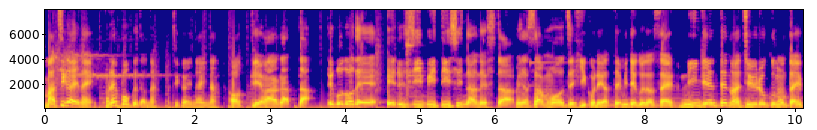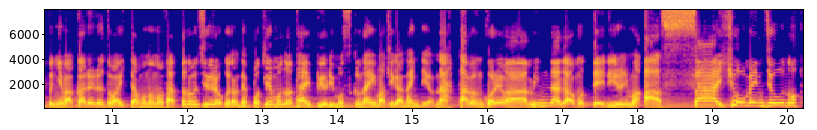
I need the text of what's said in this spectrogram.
間違いない。これ僕だな。間違いないな。オッケー、わかった。ってことで、LGBT 診断でした。皆さんもぜひこれやってみてください。人間ってのは16のタイプに分かれるとは言ったものの、たったの16なんてポケモンのタイプよりも少ないわけがないんだよな。多分これはみんなが思っているよりも浅い表面上の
